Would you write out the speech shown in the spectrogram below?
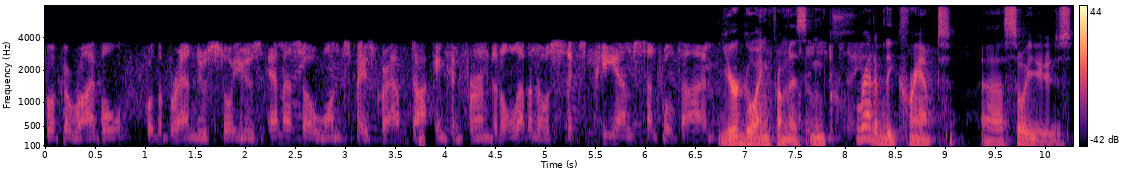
Textbook arrival for the brand new Soyuz MS-01 spacecraft. Docking confirmed at 11:06 p.m. Central Time. You're going from this incredibly cramped uh, Soyuz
